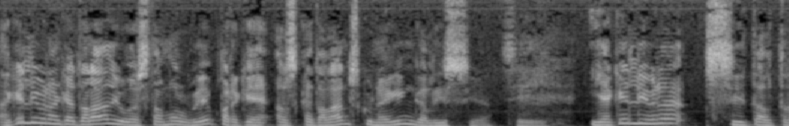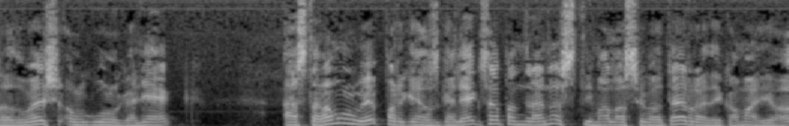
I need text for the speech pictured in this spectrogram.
Aquest llibre en català, diu, està molt bé perquè els catalans coneguin Galícia. sí. I aquest llibre, si te'l tradueix algú al gallec, estarà molt bé perquè els gallecs aprendran a estimar la seva terra. Dic, home, jo,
